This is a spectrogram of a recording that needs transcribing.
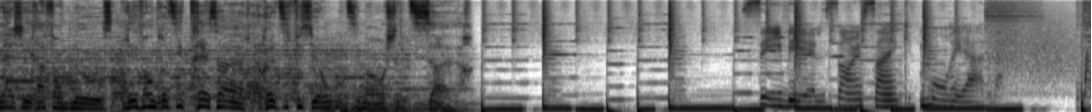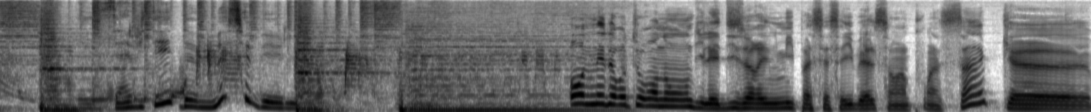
La girafe en blues, les vendredis 13h, rediffusion dimanche 10h. CIBL 101.5 Montréal. Les invités de Monsieur Bull. On est de retour en onde, il est 10h30 passé à CIBL 101.5. Euh,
